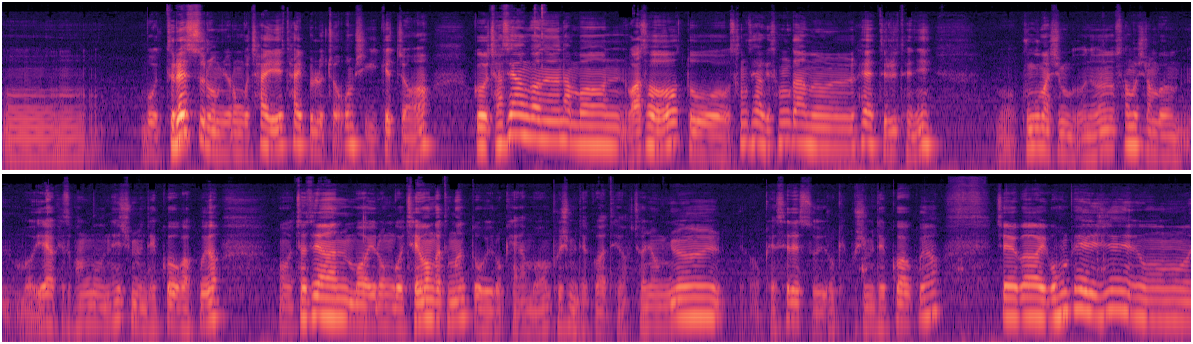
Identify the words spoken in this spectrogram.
어 뭐 드레스룸 이런 거 차이 타입별로 조금씩 있겠죠. 그 자세한 거는 한번 와서 또 상세하게 상담을 해 드릴 테니 뭐 궁금하신 분은 사무실 한번 뭐 예약해서 방문해 주면 될 것 같고요. 어, 자세한 뭐 이런 거 재원 같은 건 또 이렇게 한번 보시면 될 것 같아요. 전용률 이렇게 세대수 이렇게 보시면 될 것 같고요. 제가 이거 홈페이지 어,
